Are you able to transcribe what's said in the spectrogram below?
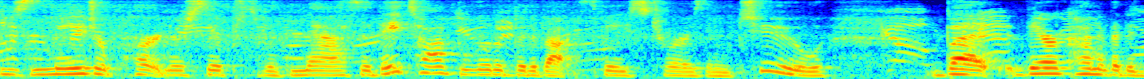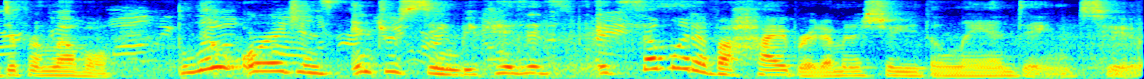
these major partnerships with NASA. They talked a little bit about space tourism too, but they're kind of at a different level. Blue Origin's interesting because it's it's somewhat of a hybrid. I'm going to show you the landing too.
